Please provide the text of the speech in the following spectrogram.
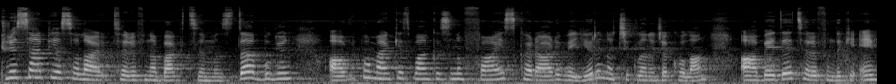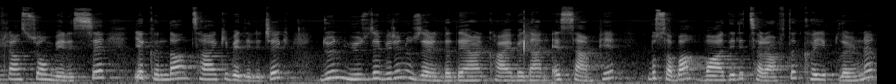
Küresel piyasalar tarafına baktığımızda bugün Avrupa Merkez Bankası'nın faiz kararı ve yarın açıklanacak olan ABD tarafındaki enflasyon verisi yakından takip edilecek. Dün %1'in üzerinde değer kaybeden S&P bu sabah vadeli tarafta kayıplarını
